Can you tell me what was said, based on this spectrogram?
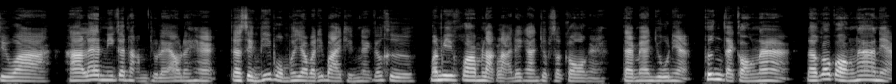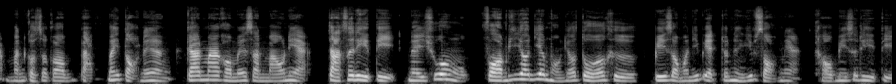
ซิลวา ฮาแลนด์นี้ก็นำอยู่แล้วนะฮะ แต่สิ่งที่ผมพยายามอธิบายถึงเนี่ยก็คือ มันมีความหลากหลายในการจบสกอร์ไง แต่แมนยูเนี่ยพึ่งแต่กองหน้า แล้วก็กองหน้าเนี่ยมันกดสกอร์แบบไม่ต่อเนื่อง การมาของเมสันเมาท์เนี่ยจากสถิติในช่วงฟอร์มที่ยอดเยี่ยมของเจ้าตัวก็คือ ปี 2021 จนถึง 22 เนี่ย เขามีสถิติ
